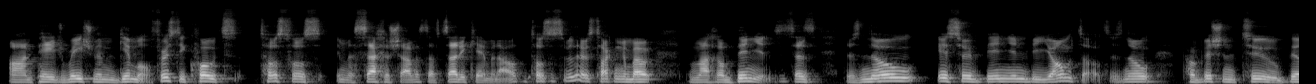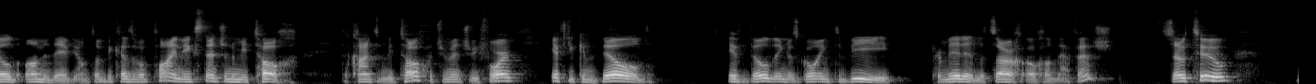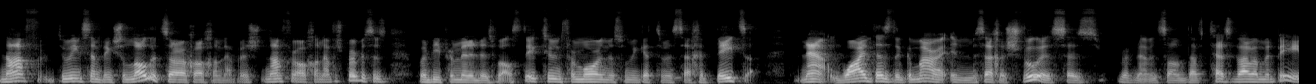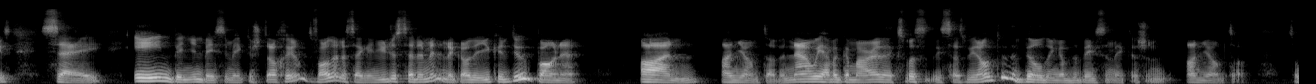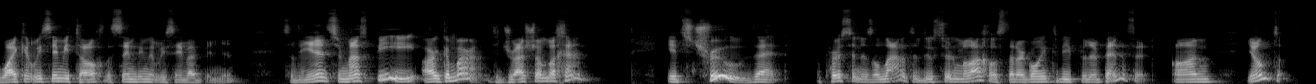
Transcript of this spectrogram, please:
on page Reish Mem Gimel, first he quotes Tosfos in Masechah Shabbos, Daf Tzadik came out. Tosfos over there is talking about the Malach of Binyans. He says there's no Isser Binyan B'Yom Tov. There's no prohibition to build on the day of Yom Tov because of applying the extension of Mitoch, the concept of Mitoch, which we mentioned before. If you can build if building is going to be permitted letzarach ochel nefesh, so too, not doing something shalol letzarach ochel nefesh, not for ochel nefesh purposes, would be permitted as well. Stay tuned for more on this when we get to Masechet Beitza. Now, why does the Gemara in Masechet Shavuos, says Rav Nevin Salam, Dav Tes Vavam Beis, say, Ein binyan Beis Hamikdash Hold on a second, you just said a minute ago that you could do bona on on Yom Tov. And now we have a Gemara that explicitly says we don't do the building of the Beis Hamikdash on Yom Tov. So why can't we say mitoch, the same thing that we say by binyan? So the answer must be our Gemara, the Drash of Lachem. It's true that a person is allowed to do certain malachos that are going to be for their benefit on Yom Tov,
